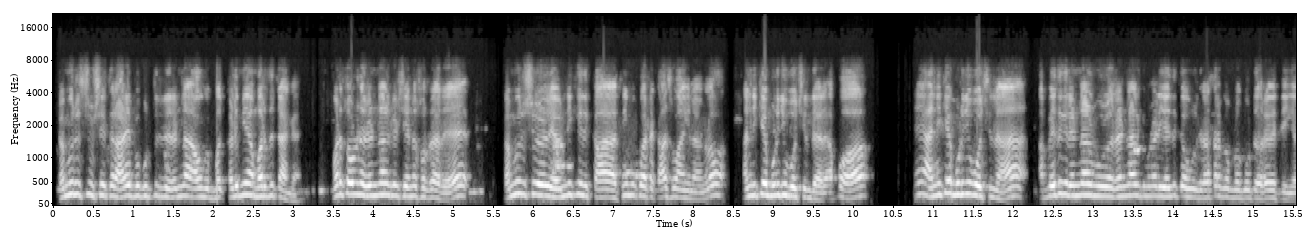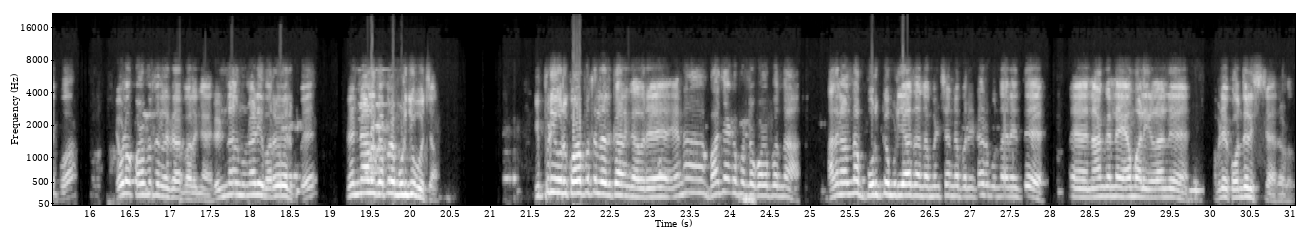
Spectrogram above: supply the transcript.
கம்யூனிஸ்ட் விஷயத்துல அழைப்பு கொடுத்துட்டு ரெண்டு நாள் அவங்க கடுமையா மறுத்துட்டாங்க. மறுத்த உடனே ரெண்டு நாள் கழிச்சு என்ன சொல்றாரு? கம்யூனிஸ்டுகள் என்னைக்கு திமுக காசு வாங்கினாங்களோ அன்னைக்கே முடிஞ்சு போச்சுன்றாரு. அப்போ அன்னைக்கே முடிஞ்சு போச்சுன்னா அப்ப எதுக்கு ரெண்டு நாள் ரெண்டு நாளுக்கு முன்னாடி எதுக்கு அவங்களுக்கு ரசன கம்பளம் கூப்பிட்டு வரவேற்றீங்க இப்போ? எவ்வளவு குழப்பத்துல இருக்கா பாருங்க. ரெண்டு நாள் முன்னாடி வரவேற்பு ரெண்டு நாளைக்கு அப்புறம் முடிஞ்சு போச்சான் இப்படி ஒரு குழப்பத்துல இருக்காருங்க அவரு. ஏன்னா பாஜக பண்ற குழப்பம் தான் அதனாலதான் பொறுக்க முடியாத அந்த மனுஷன் என்ன பண்ணிட்டாரு? முந்தா நேத்து நாங்க என்ன ஏமாளிகளான்னு அப்படியே கொந்தளிச்சிட்டாரு அவ்வளவு.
